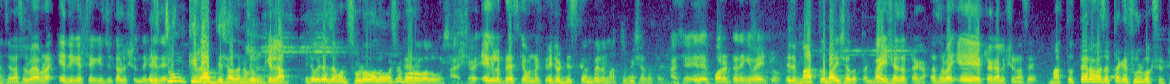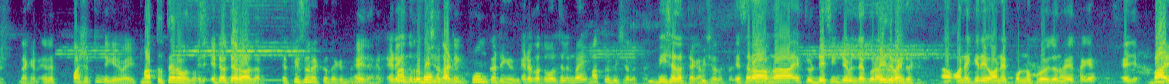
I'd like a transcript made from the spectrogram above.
আচ্ছা রাসেল ভাই আমরা এদিকে থেকে কিছু কালেকশন দেখে চুমকি লাভ দিয়ে সাজানো চুমকি লাভ। এটা ওইটা যেমন ছোট ভালোবাসা বড় ভালোবাসা। আচ্ছা এগুলো প্রাইস কেমন রাখতে এটা ডিসকাউন্ট পেয়ে মাত্র বিশ হাজার টাকা। আচ্ছা এর পরেরটা দেখি ভাই একটু। এই যে মাত্র বাইশ হাজার টাকা। বাইশ হাজার টাকা। রাসেল ভাই এই একটা কালেকশন আছে। মাত্র তেরো হাজার টাকায় ফুল বক্সের দেখেন এদের পাশেরটা দেখি ভাই। মাত্র তেরো হাজার। এই যে এটাও তেরো হাজার। এর পিছনে একটা দেখেন এই দেখেন এটা কিন্তু কাটিং ফোম কাটিং এর এটা কত বলছিলেন ভাই? মাত্র বিশ হাজার টাকা। বিশ হাজার টাকা। বিশ হাজার টাকা। এছাড়া আমরা একটু ড্রেসিং টেবিল দেখব ভাই দেখেন। অনেকেরই অনেক পণ্য প্রয়োজন হয়ে থাকে। এই যে। ভাই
